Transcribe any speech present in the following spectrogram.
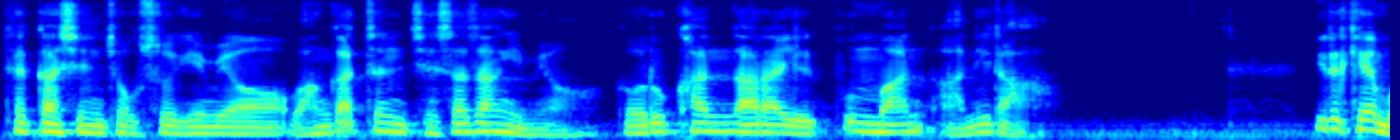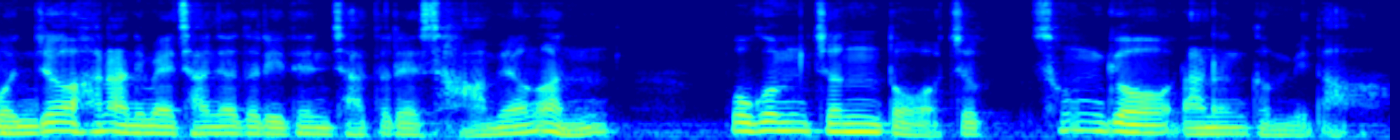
택하신 족속이며 왕 같은 제사장이며 거룩한 나라일 뿐만 아니라 이렇게 먼저 하나님의 자녀들이 된 자들의 사명은 복음 전도 즉 성교라는 겁니다.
